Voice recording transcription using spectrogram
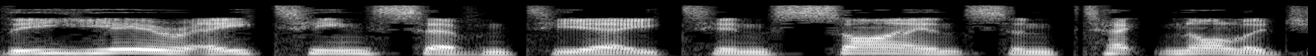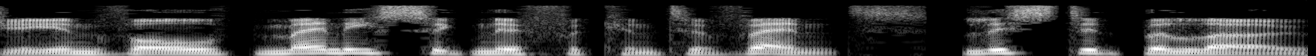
The year 1878 in science and technology involved many significant events, listed below.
